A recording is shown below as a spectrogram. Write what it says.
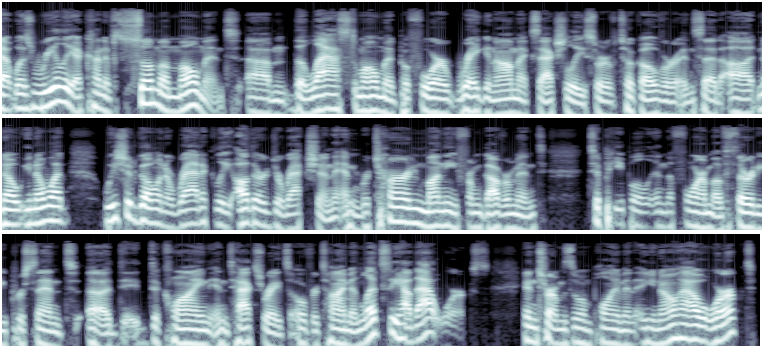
that was really a kind of summa moment, um, the last moment before Reaganomics actually sort of took over and said, uh, no, you know what? We should go in a radically other direction and return money from government to people in the form of 30% uh, d- decline in tax rates over time. And let's see how that works in terms of employment. You know how it worked?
